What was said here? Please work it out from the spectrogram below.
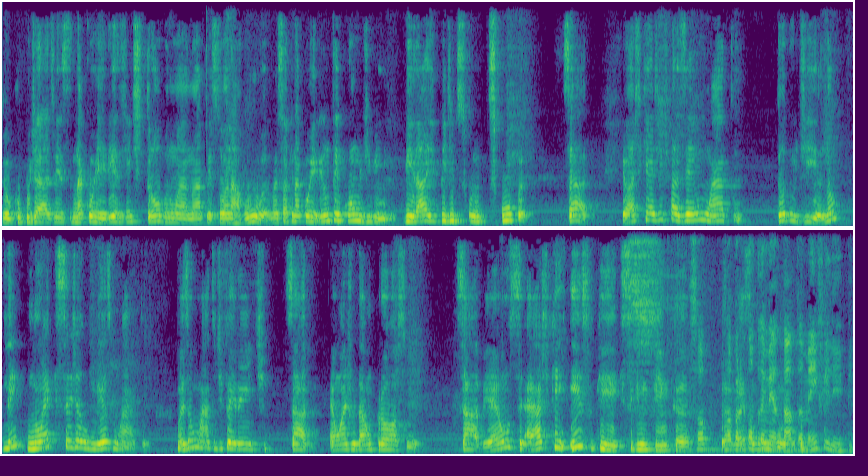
eu podia, às vezes, na correria, a gente tromba numa, numa pessoa na rua, mas só que na correria não tem como de virar e pedir desculpa, sabe? Eu acho que a gente fazer um ato todo dia, não, nem, não é que seja o mesmo ato, mas é um ato diferente, sabe? É um ajudar um próximo, sabe? É um, acho que isso que, que significa. Só, só para complementar também, Felipe,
